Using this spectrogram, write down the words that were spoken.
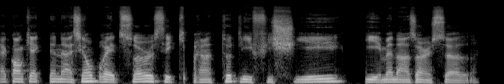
La concaténation, pour être sûr, c'est qu'il prend tous les fichiers il les met dans un seul.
